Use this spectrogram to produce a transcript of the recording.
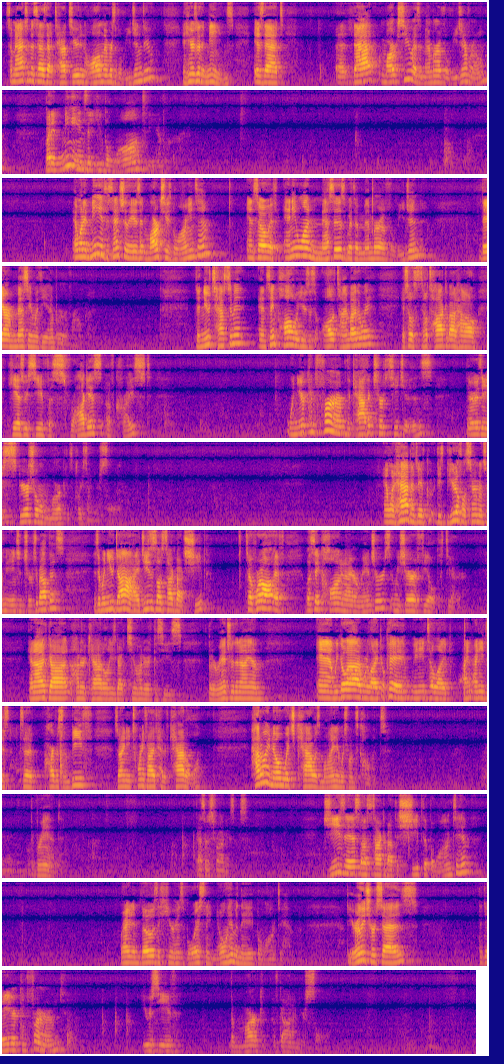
So Maximus has that tattooed, and all members of the Legion do. And here's what it means: is that uh, that marks you as a member of the Legion of Rome, but it means that you belong to the emperor. And what it means essentially is it marks you as belonging to him. And so if anyone messes with a member of the Legion, they are messing with the emperor of Rome. The New Testament, and St. Paul will use this all the time, by the way, is he'll, he'll talk about how he has received the sphragis of Christ. When you're confirmed, the Catholic Church teaches there is a spiritual mark that's placed on your soul. And what happens, we have these beautiful sermons from the ancient church about this, is that when you die, Jesus loves to talk about sheep. So if we're all, if, let's say Colin and I are ranchers and we share a field together, and I've got 100 cattle and he's got 200 because he's a better rancher than I am, and we go out and we're like, okay, we need to like, I, I need to, to harvest some beef, so I need 25 head of cattle. How do I know which cow is mine and which one's Colin's? The brand. That's what a sphragis is. Jesus loves to talk about the sheep that belong to him. right? And those that hear his voice, they know him and they belong to him. The early church says the day you're confirmed, you receive the mark of God on your soul.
